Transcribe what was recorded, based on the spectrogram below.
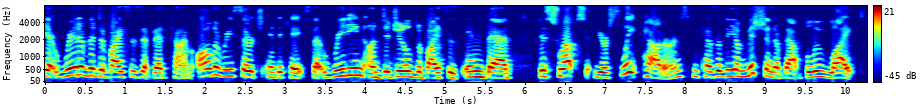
get rid of the devices at bedtime. All the research indicates that reading on digital devices in bed disrupts your sleep patterns because of the emission of that blue light.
